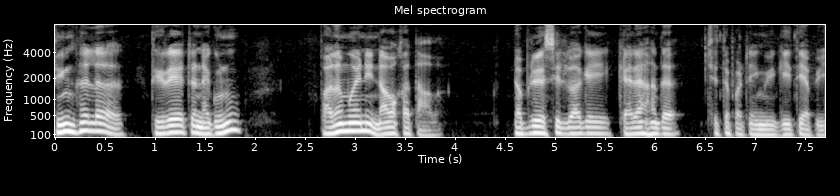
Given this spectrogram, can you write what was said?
සිංහල තිරයට නැගුණු පළමුවැනි නවකතාව. W. සිල්වාගේ කැලහඳ චිත්‍රපටයෙන් වී ගීතය අපි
